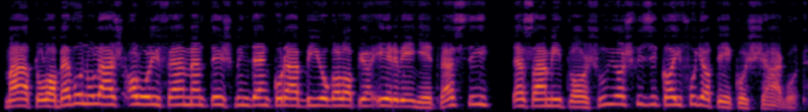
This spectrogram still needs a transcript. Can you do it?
Mától a bevonulás aluli felmentés minden korábbi jogalapja érvényét veszti, leszámítva a súlyos fizikai fogyatékosságot.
